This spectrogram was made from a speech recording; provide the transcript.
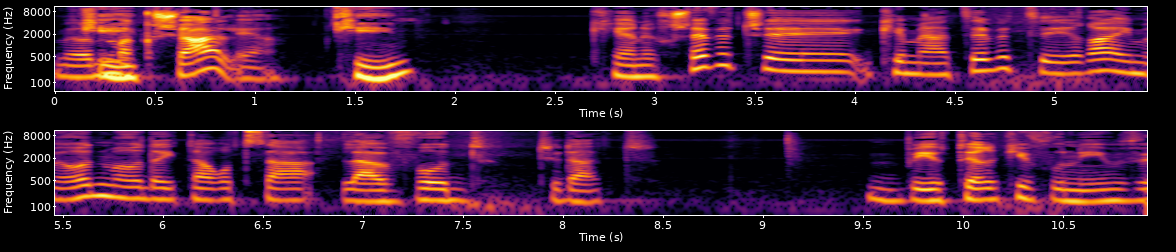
מאוד כי... מקשה עליה. כי? כי אני חושבת שכמעצבת צעירה היא מאוד מאוד הייתה רוצה לעבוד, את יודעת, ביותר כיוונים, ו-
